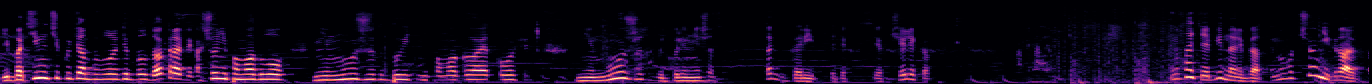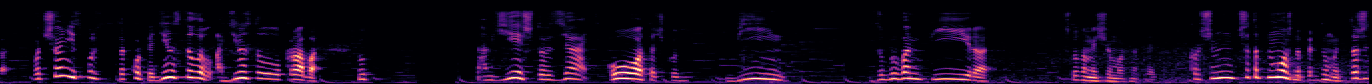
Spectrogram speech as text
И ботиночек у тебя вроде был, да, крабик? А чё не помогло? Не может быть, не помогает кофе. Не может быть. Блин, мне сейчас так горит этих всех челиков. Ну, знаете, обидно, ребятки. Ну, вот что они играют-то? Вот что они используют за кофе? 11 level, 11 level краба. Ну, там есть что взять. Косточку, бинт, зубы вампира. Что там еще можно взять? Короче, ну, что-то можно придумать. Даже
